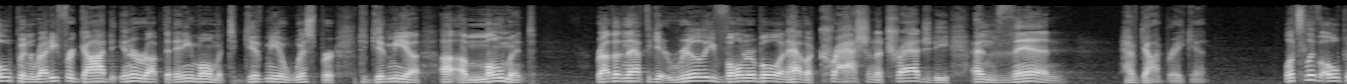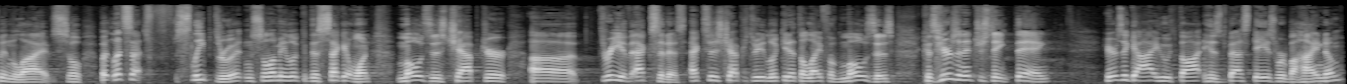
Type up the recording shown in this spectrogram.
open, ready for God to interrupt at any moment, to give me a whisper, to give me a, a, a moment rather than have to get really vulnerable and have a crash and a tragedy and then have God break in. Let's live open lives. So, but let's not sleep through it. And so let me look at the second one Moses, chapter uh, 3 of Exodus. Exodus chapter 3, looking at the life of Moses. Because here's an interesting thing. Here's a guy who thought his best days were behind him.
